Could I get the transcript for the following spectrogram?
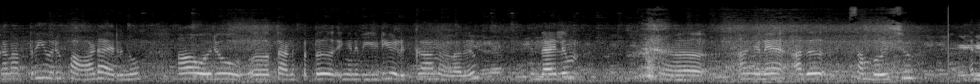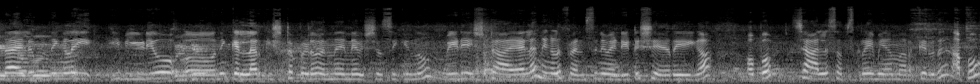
കാരണം അത്രയും ഒരു പാടായിരുന്നു ആ ഒരു തണുപ്പത്ത് ഇങ്ങനെ വീഡിയോ എടുക്കുക എന്നുള്ളത്. എന്തായാലും അങ്ങനെ അത് സംഭവിച്ചു. എന്തായാലും നിങ്ങൾ ഈ വീഡിയോ നിങ്ങൾക്ക് എല്ലാവർക്കും ഇഷ്ടപ്പെടുമെന്ന് തന്നെ വിശ്വസിക്കുന്നു. വീഡിയോ ഇഷ്ടമായാൽ നിങ്ങൾ ഫ്രണ്ട്സിന് വേണ്ടിയിട്ട് ഷെയർ ചെയ്യുക. ഒപ്പം ചാനൽ സബ്സ്ക്രൈബ് ചെയ്യാൻ മറക്കരുത്. അപ്പോൾ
